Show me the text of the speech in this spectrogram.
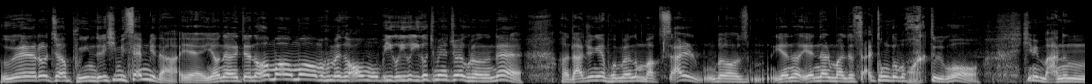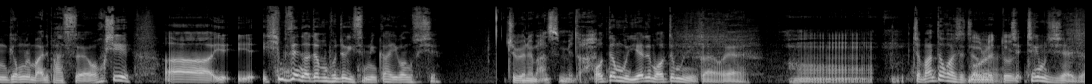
의외로 저 부인들이 힘이 셉니다. 예. 연애할 때는 어머어머 하면서 어머 이거 이거 이거 좀 해줘요 그러는데 어, 나중에 보면은 막 쌀 뭐 옛날 옛날 말도 쌀통도 뭐확 들고 힘이 많은 경우를 많이 봤어요. 혹시 아 힘센 여자분 본 적 있습니까 이광수 씨? 주변에 많습니다. 어떤 분 예를 들면 어떤 분일까요? 예. 저 많다고 하셨잖아요. 원래 또- 체- 책임을 지셔야죠.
